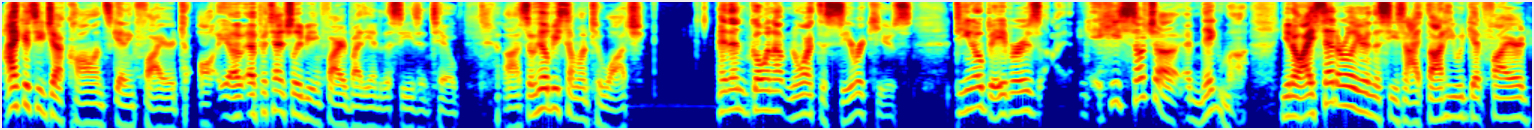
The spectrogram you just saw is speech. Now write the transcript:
I could see Geoff Collins getting fired to uh, potentially being fired by the end of the season too. Uh, so he'll be someone to watch. And then going up north to Syracuse. Dino Babers, he's such a enigma. You know, I said earlier in the season I thought he would get fired.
